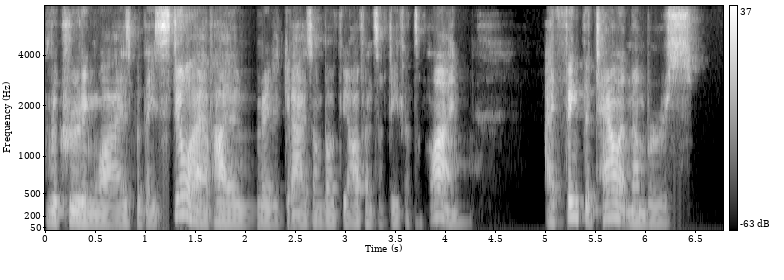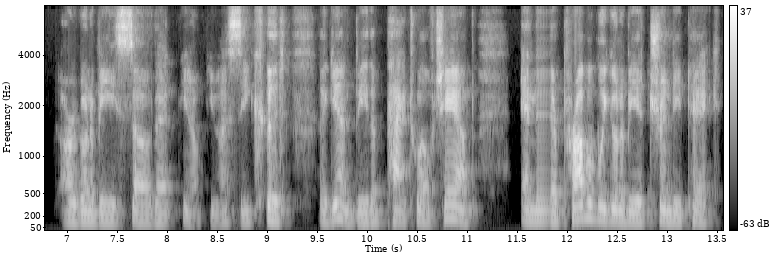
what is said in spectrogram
recruiting wise, but they still have highly rated guys on both the offensive defensive line. I think the talent numbers are going to be so that you know USC could again be the Pac-12 champ, and they're probably going to be a trendy pick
